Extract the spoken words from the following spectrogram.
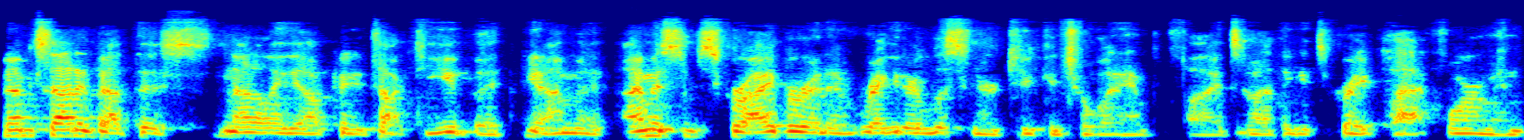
I'm excited about this. Not only the opportunity to talk to you, but you know, I'm a I'm a subscriber and a regular listener to Control Amplified, so I think it's a great platform and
